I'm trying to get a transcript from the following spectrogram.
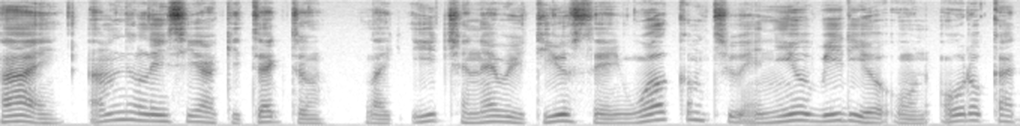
Hi, I'm the Lazy Arquitecto. Like each and every Tuesday, welcome to a new video on AutoCAD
